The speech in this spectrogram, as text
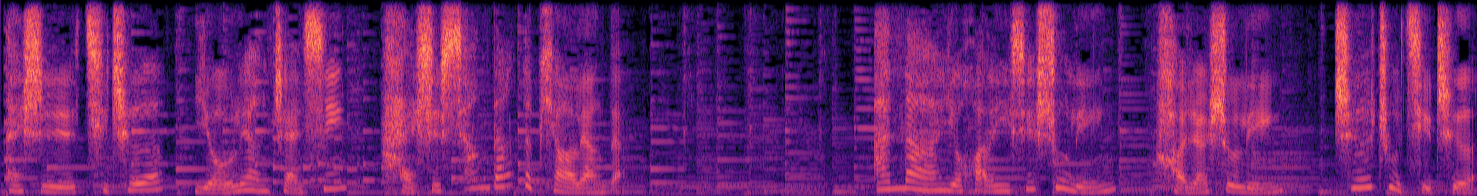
但是汽车油亮崭新，还是相当的漂亮的。安娜又画了一些树林，好让树林遮住汽车。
